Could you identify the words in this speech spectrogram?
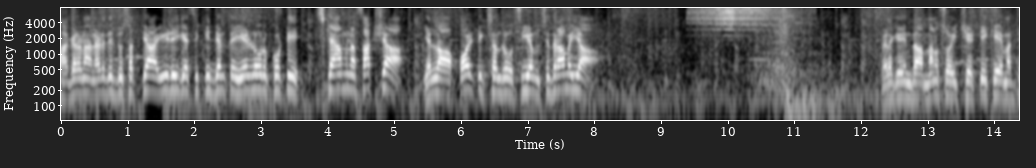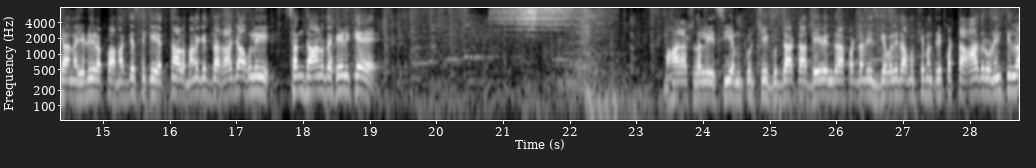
ಹಗರಣ ನಡೆದಿದ್ದು ಸತ್ಯ. ಇಡಿಗೆ ಸಿಕ್ಕಿದ್ದಂತೆ ಏಳ್ನೂರು ಕೋಟಿ ಸ್ಕ್ಯಾಮ್ನ ಸಾಕ್ಷ್ಯ. ಎಲ್ಲ ಪಾಲಿಟಿಕ್ಸ್ ಅಂದ್ರು ಸಿಎಂ ಸಿದ್ದರಾಮಯ್ಯ. ಬೆಳಗ್ಗೆಯಿಂದ ಮನಸ್ಸೋ ಇಚ್ಛೆ ಟೀಕೆ, ಮಧ್ಯಾಹ್ನ ಯಡಿಯೂರಪ್ಪ ಮಧ್ಯಸ್ಥಿಕೆ, ಯತ್ನಾಳ್ ಮನಗೆದ್ದ ರಾಜಾಹುಲಿ ಸಂಧಾನದ ಹೇಳಿಕೆ. ಮಹಾರಾಷ್ಟ್ರದಲ್ಲಿ ಸಿಎಂ ಕುರ್ಚಿ ಗುದ್ದಾಟ ದೇವೇಂದ್ರ ಫಡ್ನವೀಸ್ಗೆ ಒಲಿದ ಮುಖ್ಯಮಂತ್ರಿ ಪಟ್ಟ ಆದರೂ ನಿಂತಿಲ್ಲ.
